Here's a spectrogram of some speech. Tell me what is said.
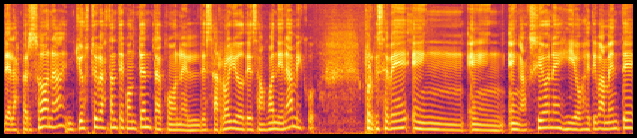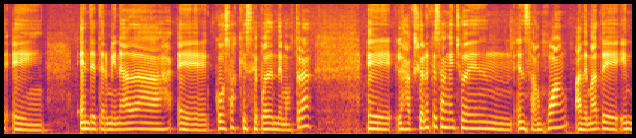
de las personas. Yo estoy bastante contenta con el desarrollo de San Juan Dinámico porque se ve en, en, acciones y objetivamente en, en determinadas eh, cosas que se pueden demostrar. Eh, las acciones que se han hecho en, en San Juan, además de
